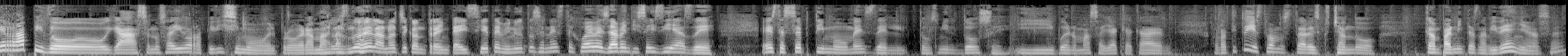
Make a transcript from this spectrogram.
Qué rápido, oiga, se nos ha ido rapidísimo el programa a las 9 de la noche con 37 minutos en este jueves, ya 26 días de este séptimo mes del 2012. Y bueno, más allá que acá en- al ratito y esto vamos a estar escuchando campanitas navideñas, ¿eh?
